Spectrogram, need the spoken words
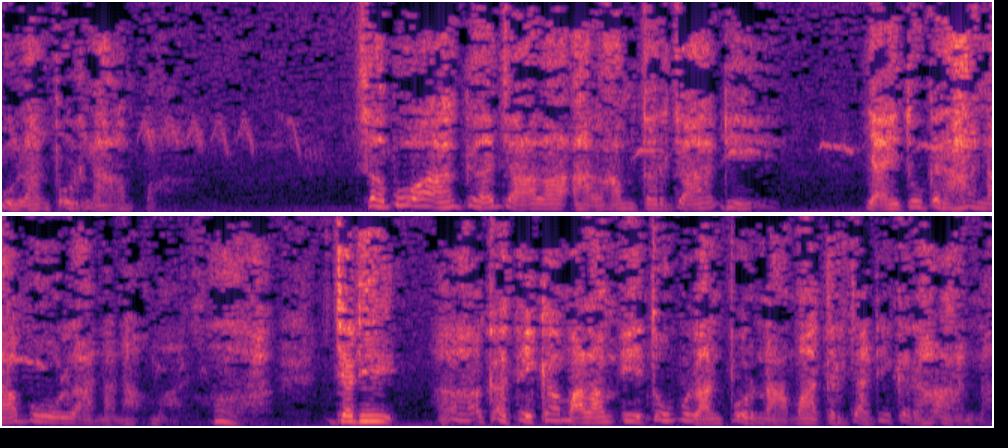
bulan purnama. Sebuah gejala alam terjadi, yaitu gerhana bulan, anak mas. Oh, jadi... Ketika malam itu bulan purnama terjadi gerhana.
